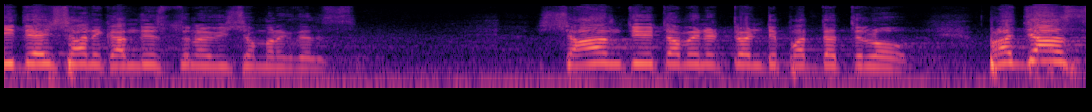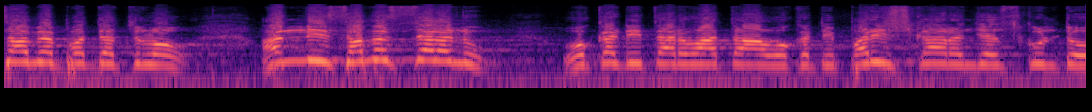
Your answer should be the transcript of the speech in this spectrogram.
ఈ దేశానికి అందిస్తున్న విషయం మనకు తెలుసు. శాంతియుతమైనటువంటి పద్ధతిలో ప్రజాస్వామ్య పద్ధతిలో అన్ని సమస్యలను ఒకటి తర్వాత ఒకటి పరిష్కారం చేసుకుంటూ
